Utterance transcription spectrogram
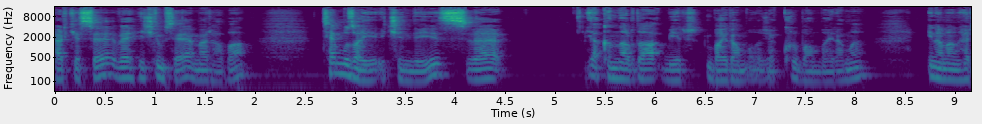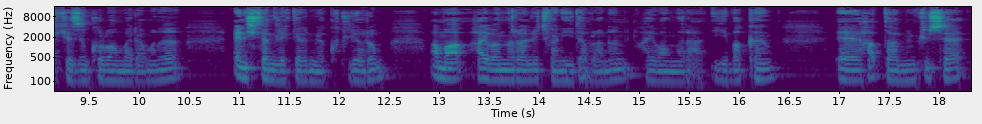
Herkese ve hiç kimseye merhaba. Temmuz ayı içindeyiz ve yakınlarda bir bayram olacak, Kurban Bayramı. İnanan herkesin Kurban Bayramı'nı en içten dileklerimle kutluyorum. Ama hayvanlara lütfen iyi davranın, hayvanlara iyi bakın. E, hatta mümkünse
